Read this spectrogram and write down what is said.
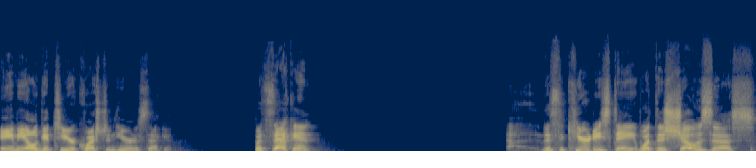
Amy, I'll get to your question here in a second. But second, uh, the security state, what this shows us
